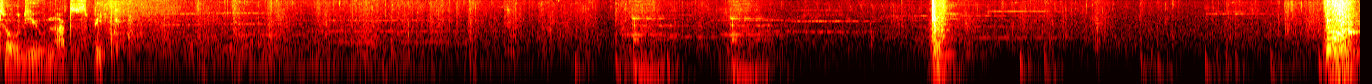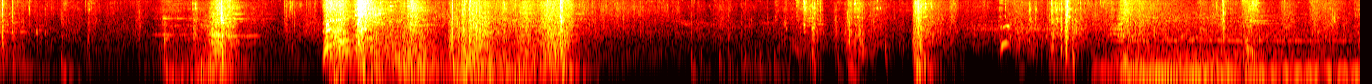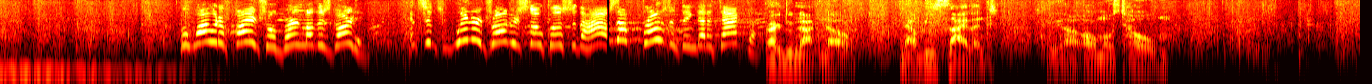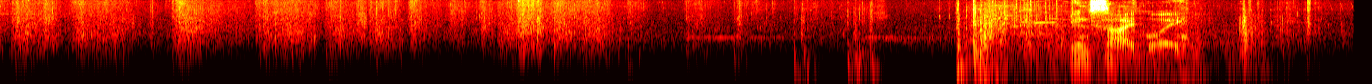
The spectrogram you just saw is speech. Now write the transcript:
Told you not to speak. patrol burn Mother's garden. And since when are Draugr so close to the house? it's That frozen thing that attacked us. I do not know. Now be silent. We are almost home. Inside, boy.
